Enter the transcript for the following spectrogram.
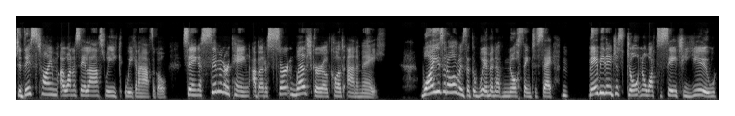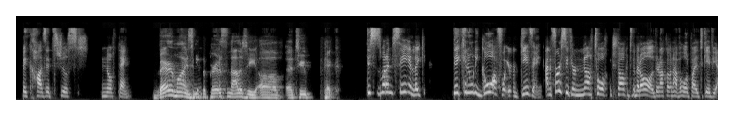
to this time, I want to say last week, week and a half ago, saying a similar thing about a certain Welsh girl called Anna May. Why is it always that the women have nothing to say? Maybe they just don't know what to say to you because it's just nothing. Bear in mind, the personality of a toothpick. this is what I'm saying. Like they can only go off what you're giving. And first, if you're not talk- talking to them at all, they're not going to have a whole pile to give you.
